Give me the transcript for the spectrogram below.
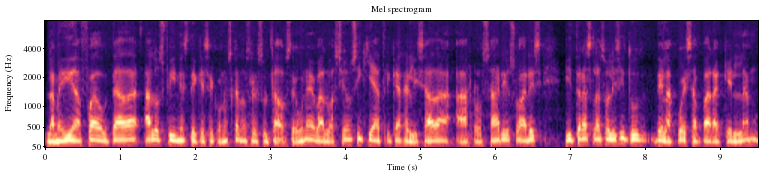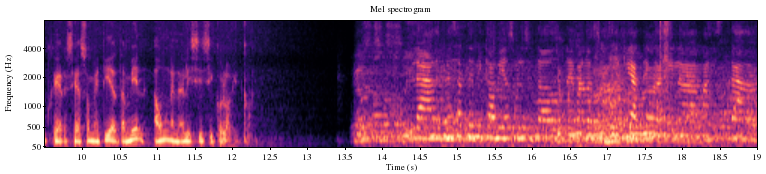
La medida fue adoptada a los fines de que se conozcan los resultados de una evaluación psiquiátrica realizada a Rosario Suárez y tras la solicitud de la jueza para que la mujer sea sometida también a un análisis psicológico. La defensa técnica había solicitado una evaluación psiquiátrica y la magistrada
